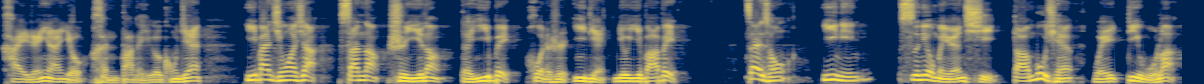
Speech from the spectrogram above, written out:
还仍然有很大的一个空间。一般情况下，三浪是一浪的一倍或者是一点六一八倍。再从一零四六美元起到目前为第五浪，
